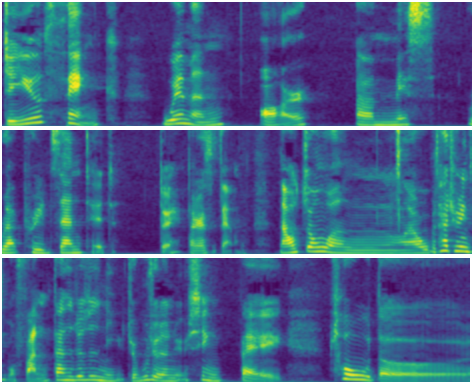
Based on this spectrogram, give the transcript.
，Do you think women are uh, misrepresented？对，大概是这样。然后中文我不太确定怎么翻，但是就是你觉不觉得女性被错误的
